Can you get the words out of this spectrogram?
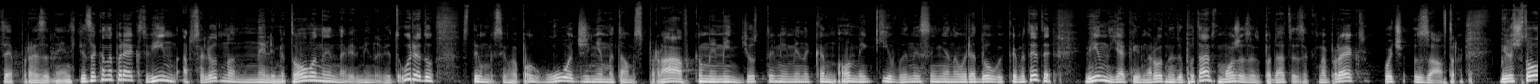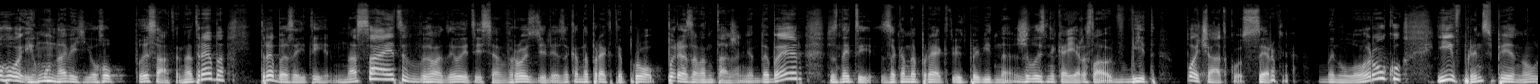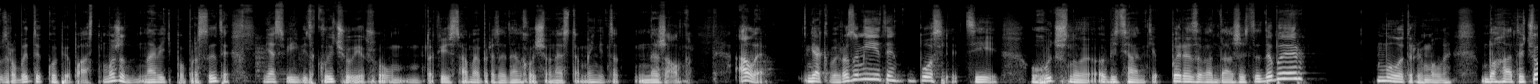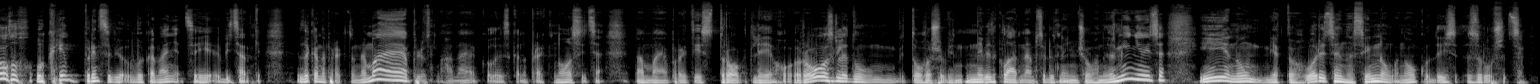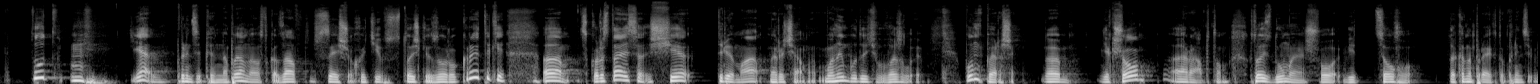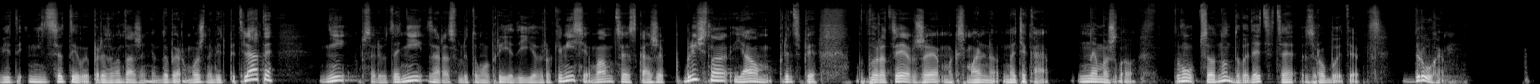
це президентський законопроект, він абсолютно не лімітований, на відміну від уряду, з тими всіми погодженнями, там справками, мін'юстами, мінекономіки, винесення на урядові комітети. Він, як і народний депутат, може подати законопроект хоч завтра. Більш того, йому навіть його писати не треба. Треба зайти на сайт, дивитися в розділі законопроекти про перезавантаження ДБР, знайти законопроект відповідно Железняка Ярослава від початку серпня минулого року, і, в принципі, ну, зробити копіпаст. Може навіть попросити, я свій відкличу, якщо такий самий президент хоче внести, мені це не жалко. Але Як ви розумієте, після цієї гучної обіцянки перезавантажити ДБР, ми отримали багато чого, окрім в принципі виконання цієї обіцянки. Законопроекту немає. Плюс нагадаю, коли законопроект носиться, там має пройти строк для його розгляду. Від того, що він невідкладний, абсолютно нічого не змінюється, і ну, як то говориться, насильно воно кудись зрушиться. Тут я, в принципі, напевно, сказав все, що хотів з точки зору критики. Е, Скористаюся ще трьома речами. Вони будуть важливі. Пункт перший. Е, Якщо раптом хтось думає, що від цього законопроекту, в принципі, від ініціативи перезавантаження ДБР можна відпетляти, ні, абсолютно ні. Зараз в лютому приїде Єврокомісія, вам це скаже публічно. Я вам, в принципі, про це вже максимально натякаю. Неможливо. Тому все одно доведеться це зробити. Друге,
